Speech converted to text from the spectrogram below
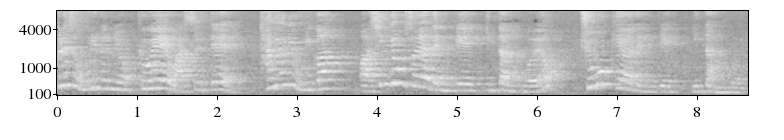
그래서 우리는요 교회에 왔을 때 당연히 우리가 아, 신경 써야 되는 게 있다는 거예요. 주목해야 되는 게 있다는 거예요.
